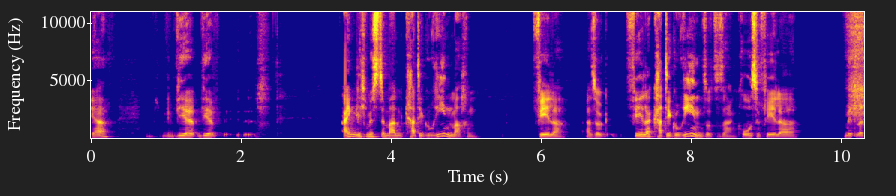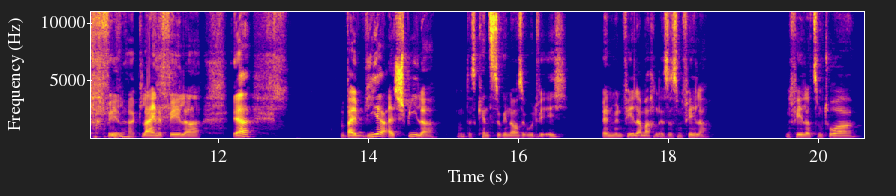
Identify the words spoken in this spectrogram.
Ja, wir, wir, eigentlich müsste man Kategorien machen. Fehler. Also Fehlerkategorien sozusagen. Große Fehler, mittlere Fehler, kleine Fehler. Ja. Weil wir als Spieler, und das kennst du genauso gut wie ich, wenn wir einen Fehler machen, ist es ein Fehler. Ein Fehler zum Tor,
